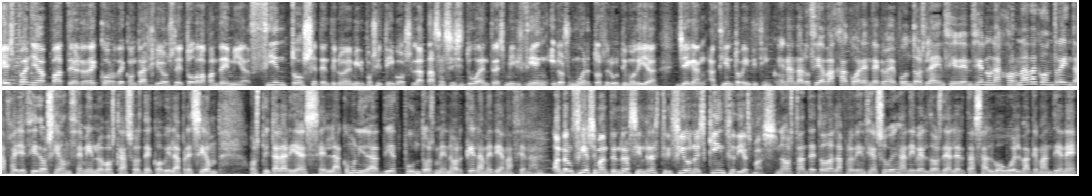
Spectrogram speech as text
España bate el récord de contagios de toda la pandemia, 179.000 positivos. La tasa se sitúa en 3.100 y los muertos del último día llegan a 125. En Andalucía baja 49 puntos la incidencia en una jornada con 30 fallecidos y 11.000 nuevos casos de COVID. La presión hospitalaria es en la comunidad 10 puntos menor que la media nacional. Andalucía se mantendrá sin restricciones 15 días más. No obstante, todas las provincias suben a nivel 2 de alerta, salvo Huelva, que mantiene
